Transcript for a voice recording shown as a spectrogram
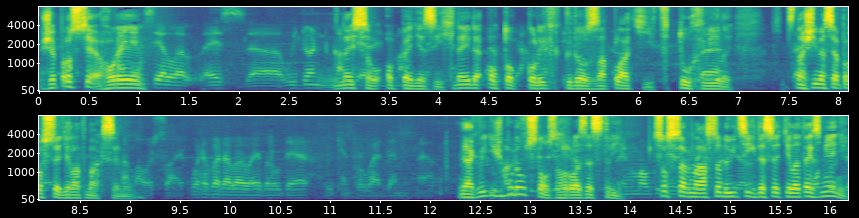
že prostě hory nejsou o penězích. Nejde o to, kolik kdo zaplatí v tu chvíli. Snažíme se prostě dělat maximum. Jak vidíš budoucnost horolezectví? Co se v následujících deseti letech změní?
